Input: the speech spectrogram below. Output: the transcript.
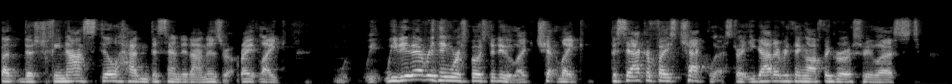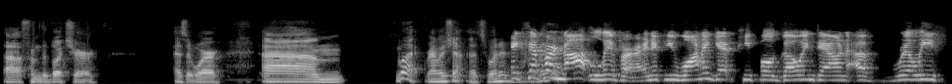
but the Shekhinah still hadn't descended on Israel, right? Like we, we did everything we're supposed to do, like che- like the sacrifice checklist, right? You got everything off the grocery list uh, from the butcher as it were. Um, what Rabbi? That's what it. Except for not liver, and if you want to get people going down a really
